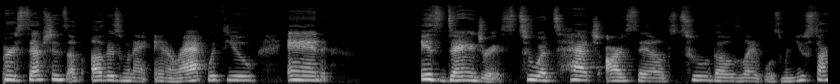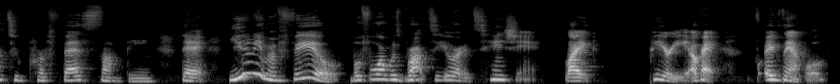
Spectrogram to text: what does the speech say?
perceptions of others when they interact with you. And it's dangerous to attach ourselves to those labels when you start to profess something that you didn't even feel before it was brought to your attention. Like, period. Okay, for example,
